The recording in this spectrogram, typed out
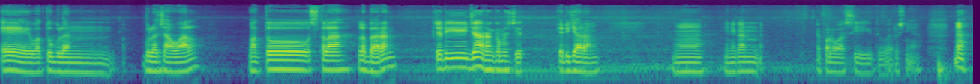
eh waktu bulan bulan Syawal waktu setelah Lebaran jadi jarang ke masjid. Jadi jarang. Nah ini kan evaluasi itu harusnya. Nah,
